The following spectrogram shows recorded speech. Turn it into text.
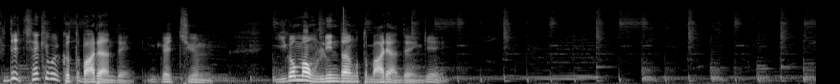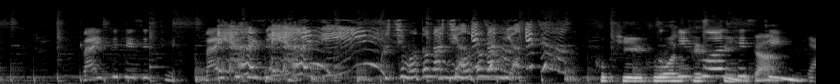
근데 생각해보니까 그것도 말이 안 돼. 그러니까 지금 이것만 울린다는 것도 말이 안 되는 게 쿠키 후원 테스트입니다. 쿠키 후원 테스트입니다.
